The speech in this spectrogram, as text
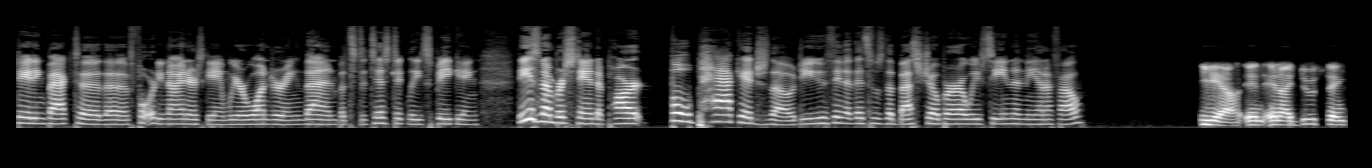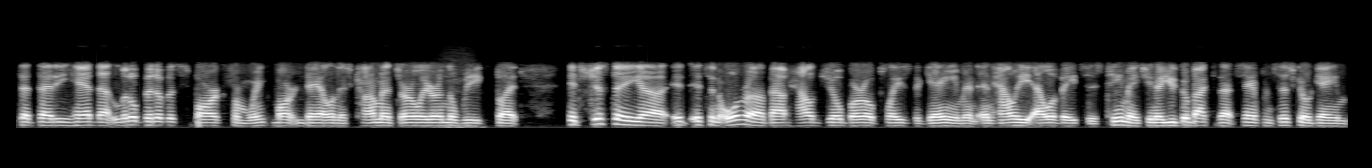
dating back to the 49ers game, we were wondering then, but statistically speaking, these numbers stand apart. Full package, though, do you think that this was the best Joe Burrow we've seen in the NFL? Yeah, and and I do think that that he had that little bit of a spark from Wink Martindale in his comments earlier in the week, but it's just a uh, it, it's an aura about how Joe Burrow plays the game and and how he elevates his teammates. You know, you go back to that San Francisco game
